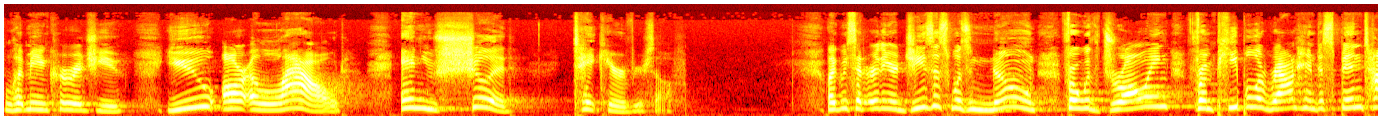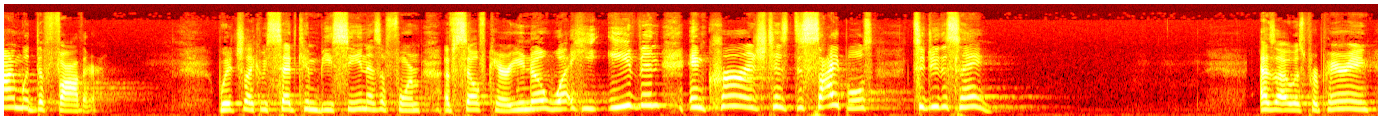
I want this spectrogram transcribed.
Let me encourage you. You are allowed and you should take care of yourself. Like we said earlier, Jesus was known for withdrawing from people around him to spend time with the Father, which, like we said, can be seen as a form of self care. You know what? He even encouraged his disciples to do the same. As I was preparing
